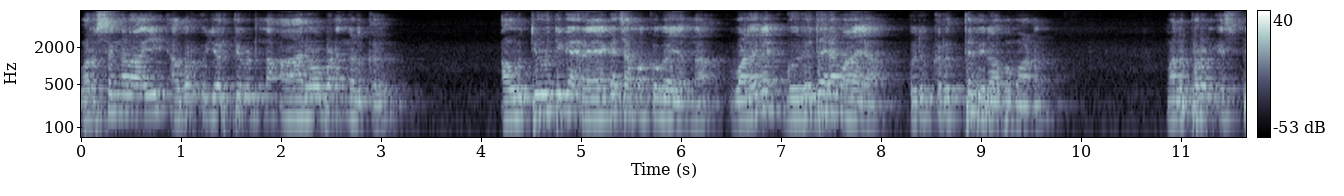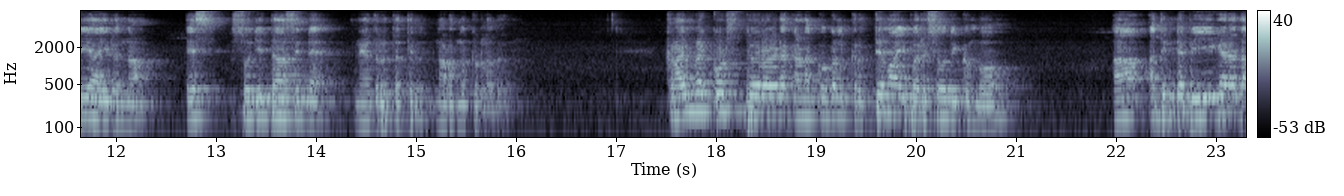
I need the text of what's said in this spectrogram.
വർഷങ്ങളായി അവർ ഉയർത്തിവിടുന്ന ആരോപണങ്ങൾക്ക് ഔദ്യോഗിക രേഖ ചമക്കുക എന്ന വളരെ ഗുരുതരമായ ഒരു കൃത്യവിലോപമാണ് മലപ്പുറം എസ് പി ആയിരുന്ന എസ് സുജിദാസിന്റെ നേതൃത്വത്തിൽ നടന്നിട്ടുള്ളത്. ക്രൈം റെക്കോർഡ്സ് ബ്യൂറോയുടെ കണക്കുകൾ കൃത്യമായി പരിശോധിക്കുമ്പോൾ ആ അതിന്റെ ഭീകരത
